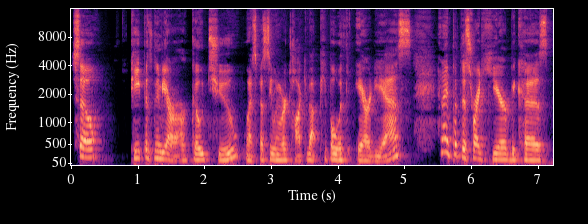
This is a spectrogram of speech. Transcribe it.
So PEEP is going to be our, our go-to, especially when we're talking about people with ARDS. And I put this right here because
